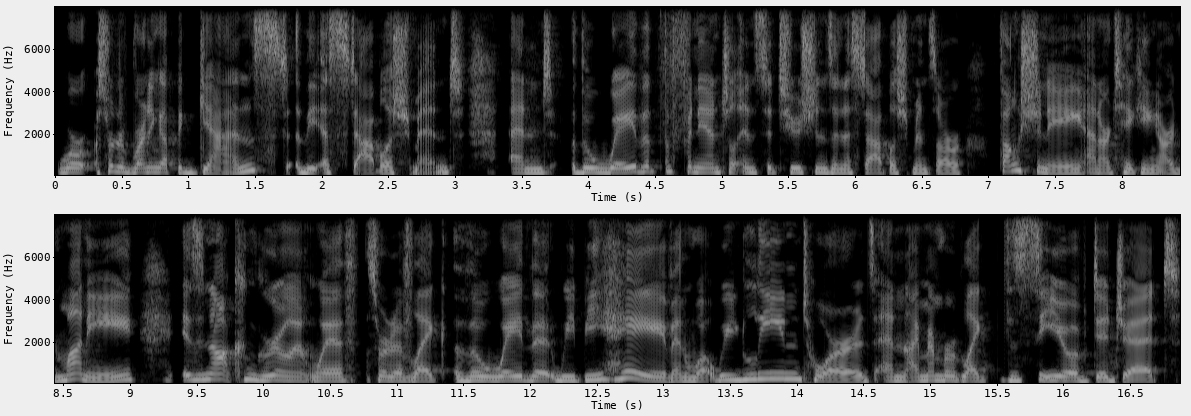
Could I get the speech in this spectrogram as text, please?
we're sort of running up against the establishment and the way that the financial institutions and establishments are functioning and are taking our money is not congruent with sort of like the way that we behave and what we lean towards. And i remember like the ceo of digit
